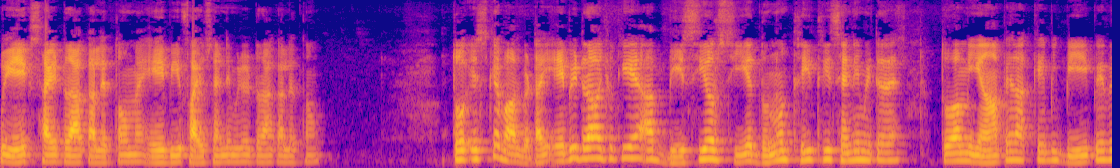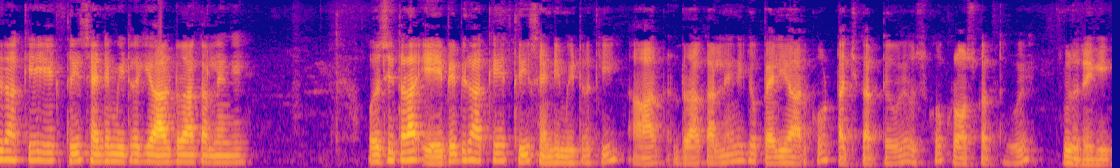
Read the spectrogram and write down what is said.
कोई एक साइड ड्रा कर लेता हूँ, मैं A B five centimetre draw कर लेता हूँ। तो इसके बाद बेटा ए बी ड्रा हो चुकी है। अब बी सी और सी ए दोनों थ्री थ्री सेंटीमीटर है। तो हम यहाँ पे रख के भी बी पे भी रख के एक थ्री सेंटीमीटर की आर्क ड्रा कर लेंगे। और इसी तरह ए पे भी रख के थ्री सेंटीमीटर की आर्क ड्रा कर लेंगे, जो पहली आर्क को टच करते हुए, उसको क्रॉस करते हुए गुजरेगी।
